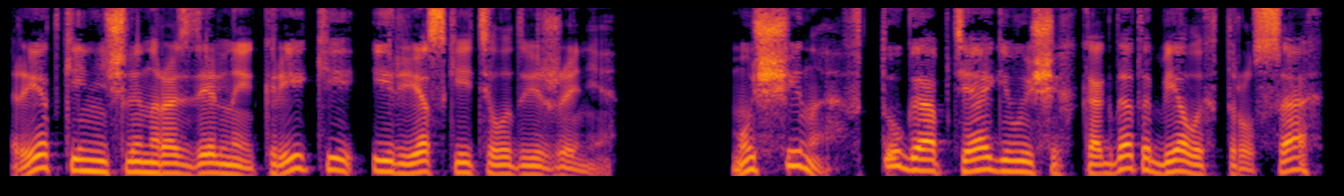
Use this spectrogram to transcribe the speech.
Редкие нечленораздельные крики и резкие телодвижения. Мужчина в туго обтягивающих когда-то белых трусах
